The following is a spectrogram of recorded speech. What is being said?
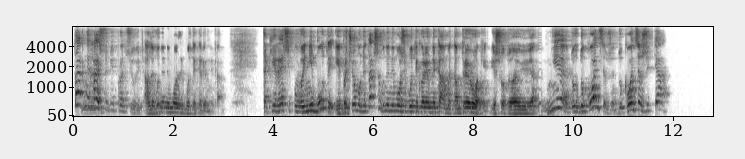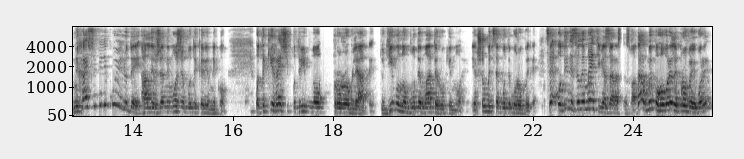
Так, нехай собі працюють, але вони не можуть бути керівниками. Такі речі повинні бути. І причому не так, що вони не можуть бути керівниками там три роки. І що то як? Ні, до, до кінця вже, до кінця життя. Нехай собі лікує людей, але вже не може бути керівником. От такі речі потрібно проробляти. Тоді воно буде мати руки ноги. Якщо ми це будемо робити, це один із елементів. Я зараз назвав. Да? Ми поговорили про вибори,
